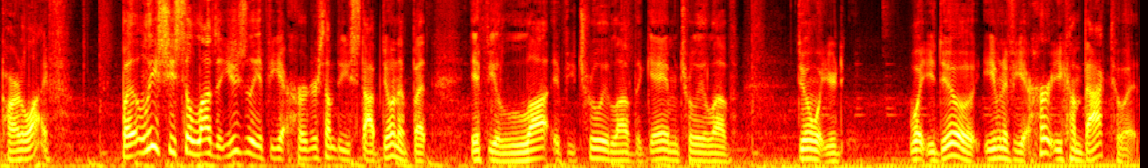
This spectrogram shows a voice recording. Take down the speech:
part of life. But at least she still loves it. Usually, if you get hurt or something, you stop doing it. But if you love, if you truly love the game and truly love doing what you're, what you do, even if you get hurt, you come back to it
